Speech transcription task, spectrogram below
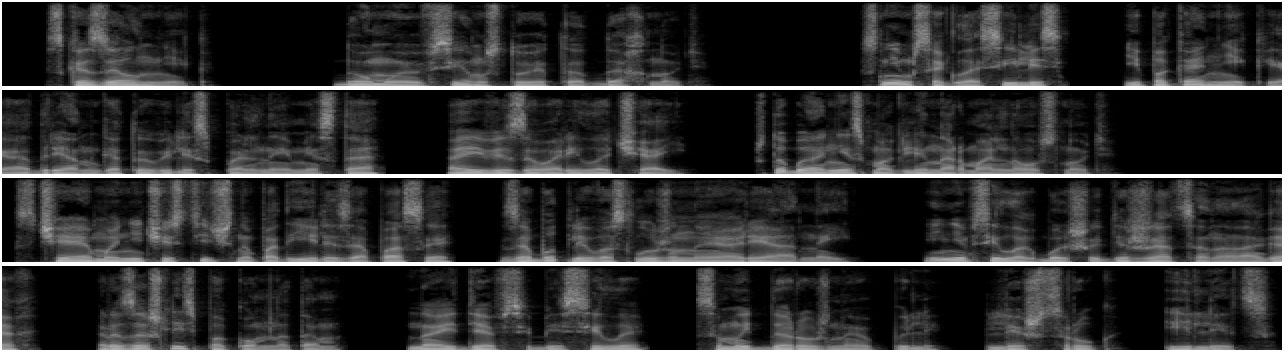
— сказал Ник. «Думаю, всем стоит отдохнуть». С ним согласились, и пока Ник и Адриан готовили спальные места, Айви заварила чай, чтобы они смогли нормально уснуть. С чаем они частично подъели запасы, заботливо сложенные Арианной, и не в силах больше держаться на ногах, разошлись по комнатам, найдя в себе силы смыть дорожную пыль лишь с рук и лиц.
